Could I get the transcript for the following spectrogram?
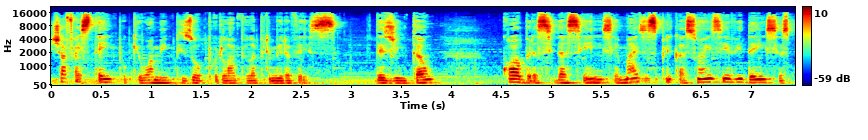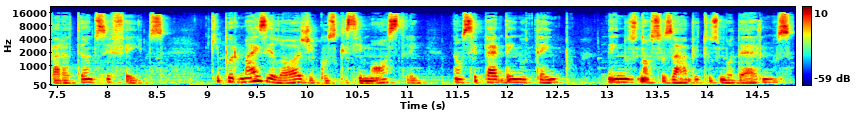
Já faz tempo que o homem pisou por lá pela primeira vez. Desde então, cobra-se da ciência mais explicações e evidências para tantos efeitos, que, por mais ilógicos que se mostrem, não se perdem no tempo nem nos nossos hábitos modernos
